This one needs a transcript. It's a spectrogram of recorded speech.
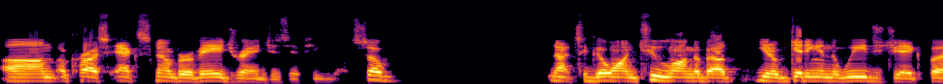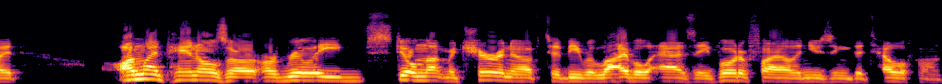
um, across X number of age ranges, if you will. So, not to go on too long about you know getting in the weeds, Jake, but online panels are, are really still not mature enough to be reliable as a voter file and using the telephone.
